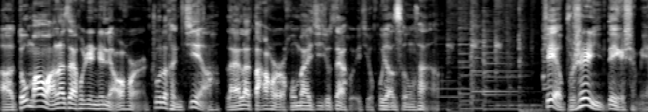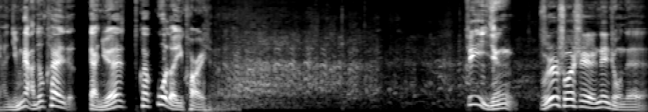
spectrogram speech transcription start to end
啊，都忙完了再会认真聊会儿，住得很近啊，来了打会儿红白机就再回去，互相蹭饭啊。这也不是那个什么呀，你们俩都快感觉快过到一块儿去了，这已经不是说是那种的，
